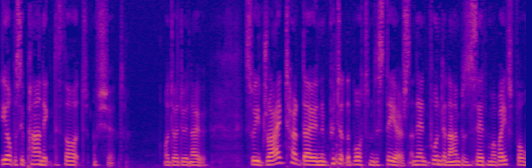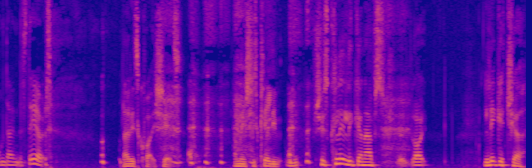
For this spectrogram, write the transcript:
he obviously panicked and thought, "Oh shit, what do I do now?" So he dragged her down and put her at the bottom of the stairs, and then phoned an ambulance and said, "My wife's fallen down the stairs." That is quite shit. I mean, she's clearly. Mm, she's clearly going to have like ligature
